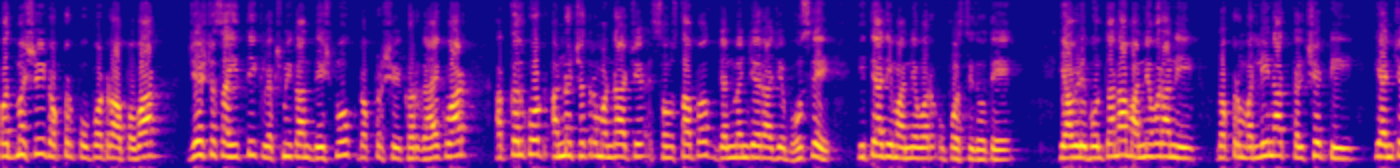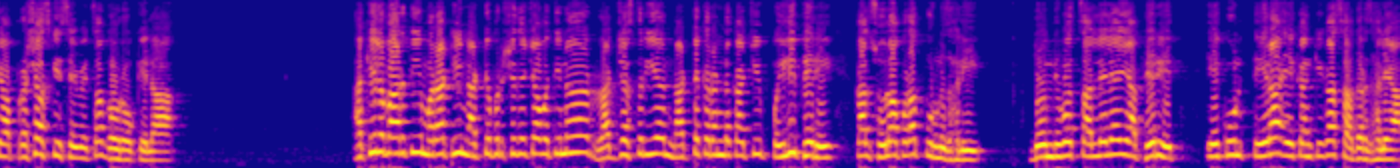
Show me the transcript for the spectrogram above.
पद्मश्री डॉक्टर पोपटराव पवार ज्येष्ठ साहित्यिक लक्ष्मीकांत देशमुख डॉक्टर शेखर गायकवाड अक्कलकोट अन्नछत्र मंडळाचे संस्थापक जन्मंजय राजे भोसले इत्यादी मान्यवर उपस्थित होते. यावेळी बोलताना मान्यवरांनी डॉक्टर मल्लीनाथ कलशेट्टी यांच्या प्रशासकीय सेवेचा गौरव केला. अखिल भारतीय मराठी नाट्य परिषदेच्या वतीनं राज्यस्तरीय नाट्यकरंडकाची पहिली फेरी काल सोलापुरात पूर्ण झाली. दोन दिवस चाललेल्या या फेरीत एकूण तेरा एकांकिका सादर झाल्या.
